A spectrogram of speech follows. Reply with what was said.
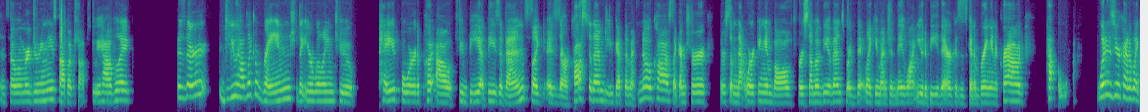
And so when we're doing these pop-up shops, do we have like is there do you have like a range that you're willing to pay for to put out to be at these events? Like is there a cost to them? Do you get them at no cost? Like I'm sure there's some networking involved for some of the events where they, like you mentioned they want you to be there because it's going to bring in a crowd How, what is your kind of like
